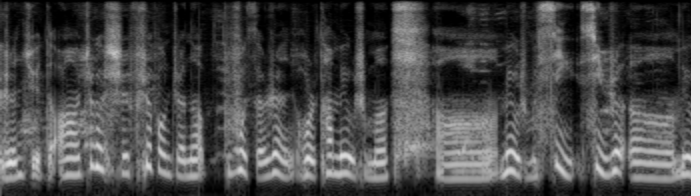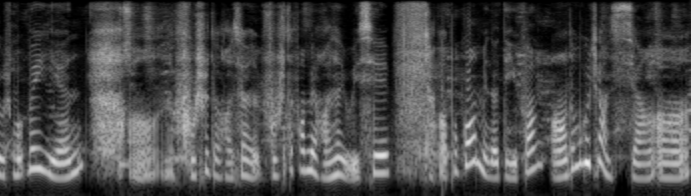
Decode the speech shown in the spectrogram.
人觉得啊，这个侍侍奉者呢不负责任，或者他没有什么，呃，没有什么信信任，呃，没有什么威严，啊，服侍的好像服侍的方面好像有一些啊不光明的地方啊，他们会这样想啊。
